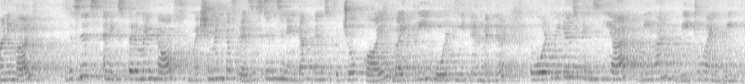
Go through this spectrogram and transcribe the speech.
Morning all. This is an experiment of measurement of resistance and inductance of a choke coil by 3 voltmeter method. The voltmeters you can see are V1, V2 and V3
